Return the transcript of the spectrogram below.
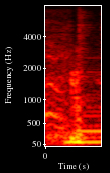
So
